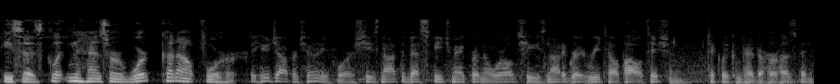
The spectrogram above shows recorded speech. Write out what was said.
He says Clinton has her work cut out for her. It's a huge opportunity for her. She's not the best speechmaker in the world. She's not a great retail politician, particularly compared to her husband.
